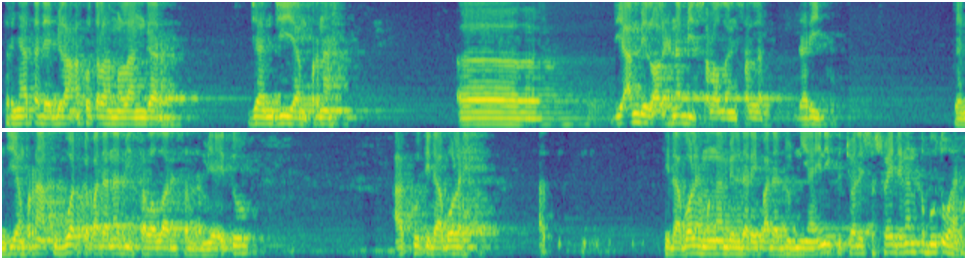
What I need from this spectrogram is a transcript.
Ternyata dia bilang, aku telah melanggar janji yang pernah uh, diambil oleh Nabi Shallallahu Alaihi Wasallam dariku. Janji yang pernah aku buat kepada Nabi sallallahu alaihi wasallam yaitu aku tidak boleh tidak boleh mengambil daripada dunia ini kecuali sesuai dengan kebutuhan.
